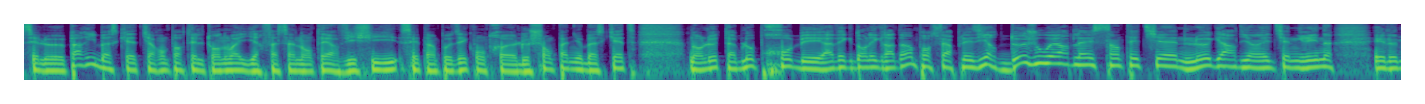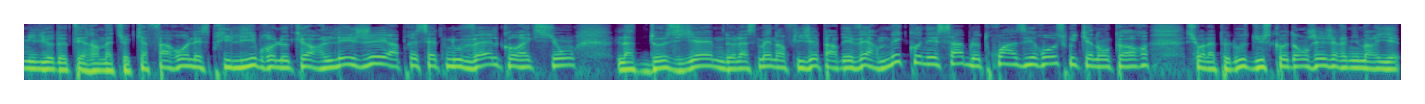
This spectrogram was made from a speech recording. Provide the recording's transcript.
C'est le Paris Basket qui a remporté le tournoi hier face à Nanterre. Vichy s'est imposé contre le Champagne Basket dans le tableau Pro B. Avec dans les gradins, pour se faire plaisir, deux joueurs de la S Saint-Etienne, le gardien Étienne Green et le milieu de terrain Mathieu Cafaro. L'esprit libre, le cœur léger après cette nouvelle correction. La deuxième de la semaine infligée par des Verts méconnaissables 3 à 0 ce week-end encore sur la pelouse du SCO d'Angers, Jérémy Marié.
